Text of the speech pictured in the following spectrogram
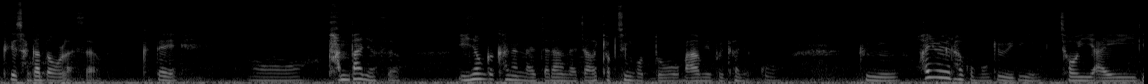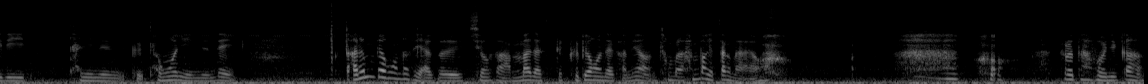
그게 잠깐 떠올랐어요. 그때 어, 반반이었어요. 2년극 하는 날짜랑 날짜가 겹친 것도 마음이 불편했고 그 화요일하고 목요일이 저희 아이들이 다니는 그 병원이 있는데 다른 병원에서 약을 지어서 안 맞았을 때 그 병원에 가면 정말 한 방에 딱 나요. 그러다 보니까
